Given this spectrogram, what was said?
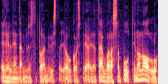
edelleen tämmöisestä toimivista joukoista ja, ja tämän varassa Putin on ollut.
